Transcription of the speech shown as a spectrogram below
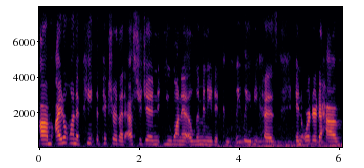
um, i don't want to paint the picture that estrogen you want to eliminate it completely because in order to have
